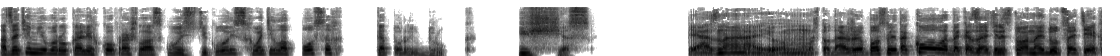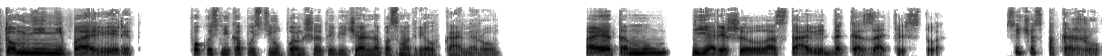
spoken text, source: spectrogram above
а затем его рука легко прошла сквозь стекло и схватила посох, который вдруг исчез. «Я знаю, что даже после такого доказательства найдутся те, кто мне не поверит». Фокусник опустил планшет и печально посмотрел в камеру. «Поэтому я решил оставить доказательства. Сейчас покажу».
